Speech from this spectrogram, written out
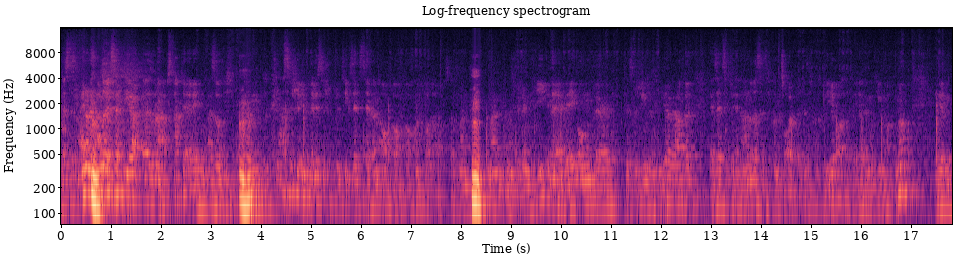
Das ist das eine und das mhm. andere ist halt eher äh, so eine abstrakte Erwägung. Also ich, mhm. ähm, klassische imperialistische Politik setzt ja dann auch auf hm. Man, man führt einen Krieg in der Erwägung äh, des Regimes, das ich ersetzt durch ein anderes, das ich, kontroll, das ich kontrolliere, aus welcher der Motiven auch immer. Ähm,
